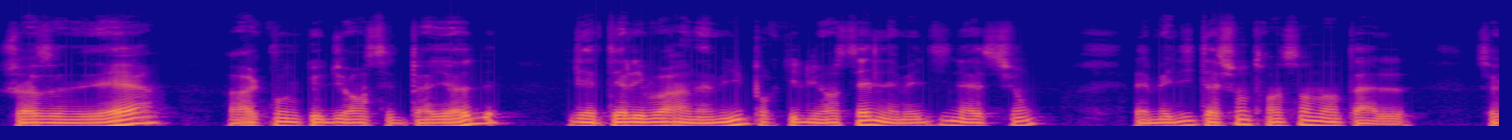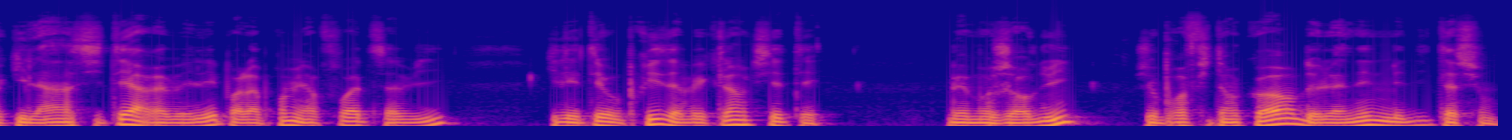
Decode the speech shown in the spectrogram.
Schwarzenegger raconte que durant cette période, il est allé voir un ami pour qu'il lui enseigne la méditation, la méditation transcendantale, ce qui l'a incité à révéler pour la première fois de sa vie qu'il était aux prises avec l'anxiété. Même aujourd'hui, je profite encore de l'année de méditation.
